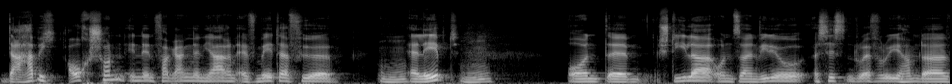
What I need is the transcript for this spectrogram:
da habe ich auch schon in den vergangenen Jahren Elfmeter für erlebt. Und ähm, Stieler und sein Video Assistant Referee haben da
